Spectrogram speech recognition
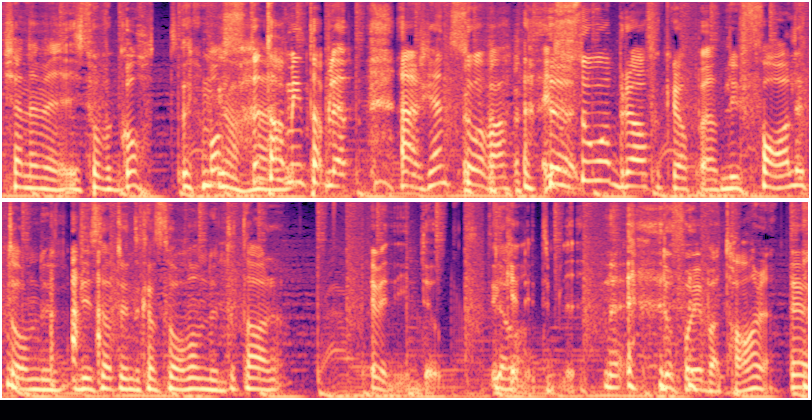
Känner mig, sover gott. Jag måste Ja, ta min tablett, annars kan jag inte sova. Det är så bra för kroppen. Det blir farligt då om du visar att du inte kan sova om du inte tar den. Jag vet, det är dumt. Det kan Ja. det inte bli. Nej. Då får jag bara ta den.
